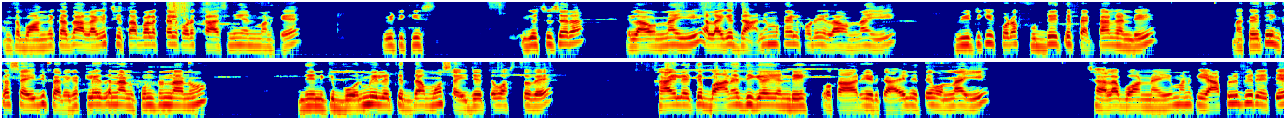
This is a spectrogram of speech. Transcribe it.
ఎంత బాగుంది కదా. అలాగే సీతాఫలకాయలు కూడా కాసినాయి అండి మనకి. వీటికి ఇగో చూసారా? ఇలా ఉన్నాయి. అలాగే దానిమ్మకాయలు కూడా ఇలా ఉన్నాయి. వీటికి కూడా ఫుడ్ అయితే పెట్టాలండి. నాకైతే ఇంకా సైజు పెరగట్లేదని అనుకుంటున్నాను. దీనికి బోన్ మీల్ అయితే ఇద్దాము. సైజ్ అయితే వస్తుంది. కాయలు అయితే బాగానే దిగాయండి. ఒక ఆరు ఏడు కాయలు అయితే ఉన్నాయి. చాలా బాగున్నాయి. మనకి యాపిల్ బీర్ అయితే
